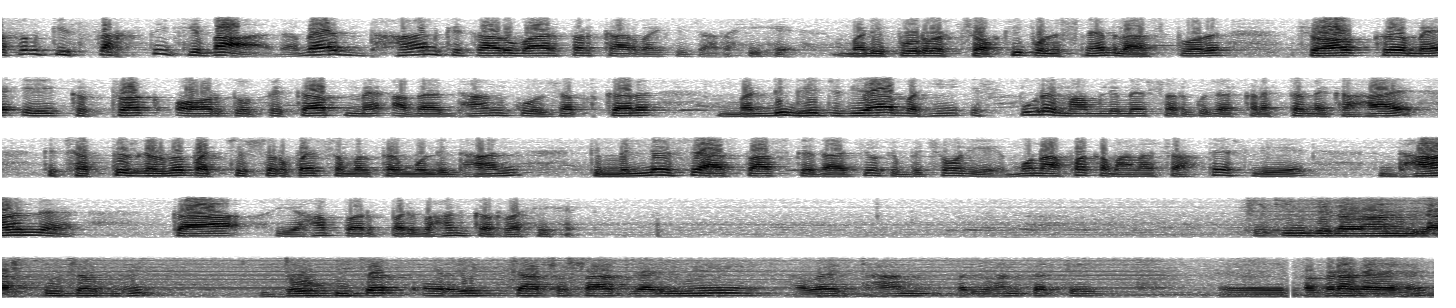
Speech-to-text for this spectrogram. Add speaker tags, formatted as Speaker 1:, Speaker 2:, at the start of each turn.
Speaker 1: शासन की सख्ती के बाद अवैध धान के कारोबार पर कार्रवाई की जा रही है। मणिपुर चौकी पुलिस ने बिलासपुर चौक में एक ट्रक और दो पिकअप में अवैध धान को जब्त कर मंडी भेज दिया। वहीं इस पूरे मामले में सरगुजा कलेक्टर ने कहा है कि छत्तीसगढ़ में पच्चीस सौ रुपए समर्थन मूल्य धान के मिलने से आसपास के राज्यों के बिचौलिए मुनाफा कमाना चाहते हैं, इसलिए धान का यहाँ पर परिवहन कर रहे हैं।
Speaker 2: चेकिंग के दौरान बिलासपुर चौक में दो पिकअप और एक चार सौ सात गाड़ी में अवैध धान परिवहन करके पकड़ा गया है।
